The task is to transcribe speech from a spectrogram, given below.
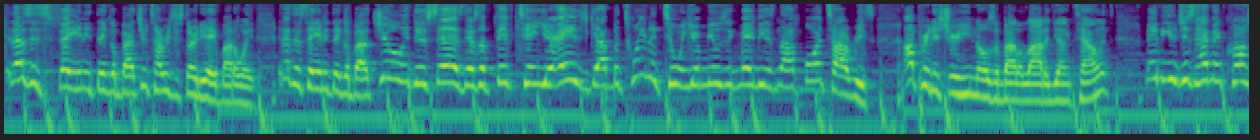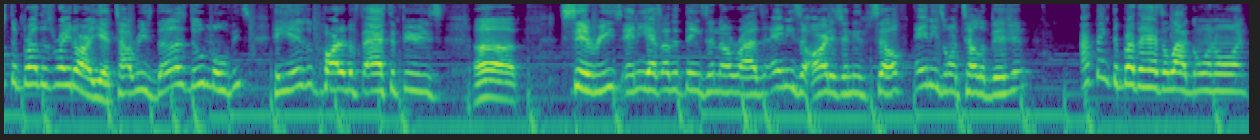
It doesn't say anything about you. Tyrese is 38 by the way. It doesn't say anything about you. It just says there's a 15 year age gap between the two and your music maybe is not for Tyrese. I'm pretty sure he knows about a lot of young talents. Maybe you just haven't crossed the brother's radar yet. Tyrese does do movies. He is a part of the Fast and Furious uh series, and he has other things in the horizon, and he's an artist in himself, and he's on television. I think the brother has a lot going on.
